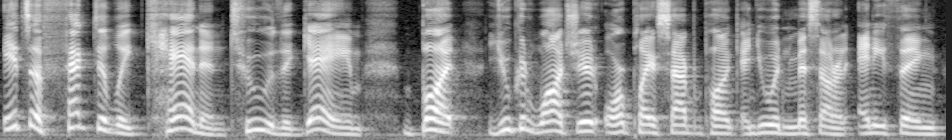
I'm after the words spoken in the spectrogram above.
It's effectively canon to the game, but you could watch it or play Cyberpunk and you wouldn't miss out on anything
